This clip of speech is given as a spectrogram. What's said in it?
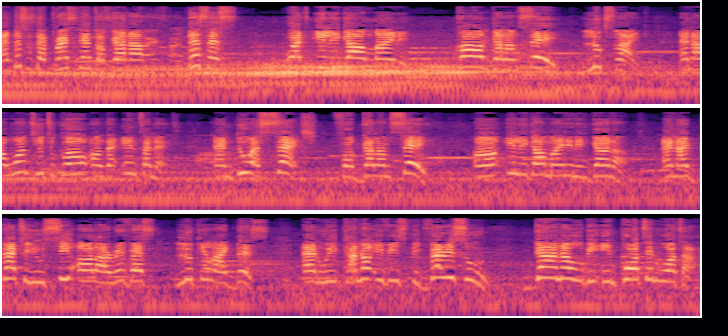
And this is the president of Ghana. This is what illegal mining called Galamsey looks like. And I want you to go on the internet and do a search for Galamsey or illegal mining in Ghana. And I bet you see all our rivers looking like this. And we cannot even speak. Very soon, Ghana will be importing water.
